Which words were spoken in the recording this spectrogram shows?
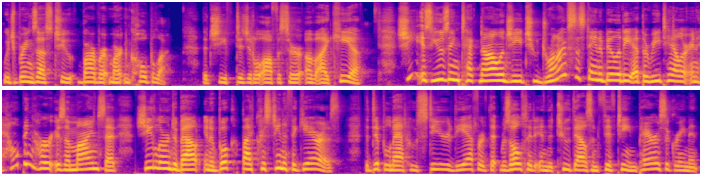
which brings us to Barbara Martin Coppola the chief digital officer of IKEA. She is using technology to drive sustainability at the retailer, and helping her is a mindset she learned about in a book by Christiana Figueres, the diplomat who steered the effort that resulted in the 2015 Paris Agreement.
